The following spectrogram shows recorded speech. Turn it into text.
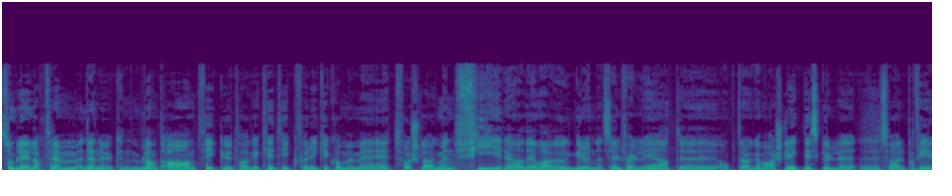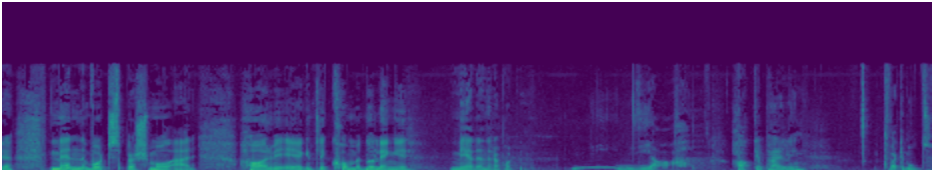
som ble lagt frem denne uken. Blant annet fikk utvalget kritikk for ikke komme med ett forslag, men fire, og det var jo grunnet selvfølgelig at eh, oppdraget var slik. De skulle eh, svare på fire. Men vårt spørsmål er, har vi egentlig kommet noe lenger med denne rapporten? Ja. Har ikke peiling. Tvert imot.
